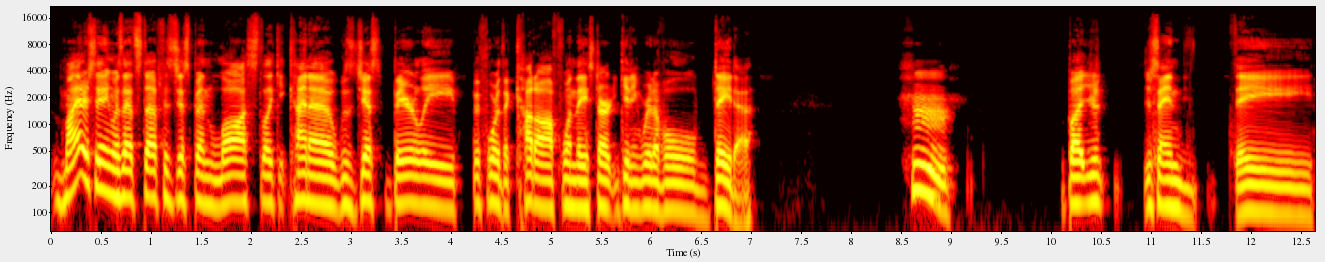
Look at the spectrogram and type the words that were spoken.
my understanding was that stuff has just been lost. Like it kind of was just barely before the cutoff when they start getting rid of old data. Hmm. But you're you're saying they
